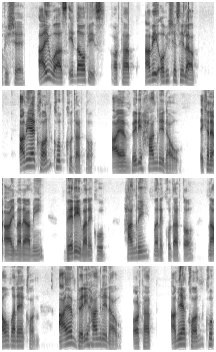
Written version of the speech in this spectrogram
অফিসে। I was in the office অর্থাৎ আমি অফিসে ছিলাম। আমি এখন খুব ক্ষুধার্ত। I am very hungry now এখানে আই মানে আমি ভেরি মানে খুব হাংরি মানে ক্ষুধার্ত। নাও মানে এখন। I am very hungry now অর্থাৎ আমি এখন খুব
